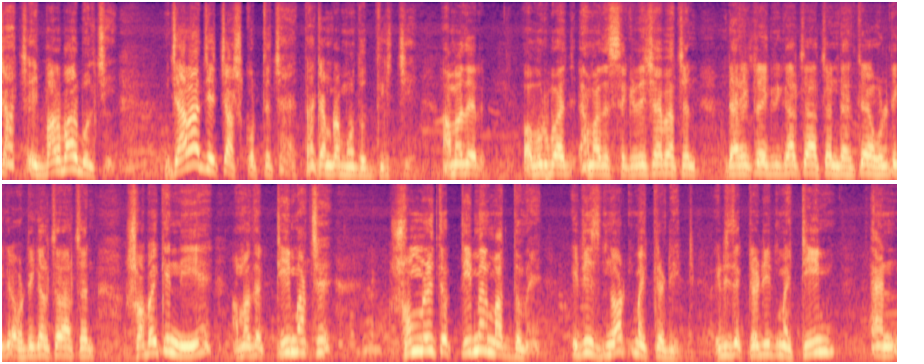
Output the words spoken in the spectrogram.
চাচ্ছি বারবার বলছি, যারা যে চাষ করতে চায়, তাকে আমরা মদত দিচ্ছি। আমাদের অপূর্বা, আমাদের সেক্রেটারি সাহেব আছেন ডাইরেক্টর এগ্রিকালচার আছেন ডাইরেক্টর হর্টিকালচার আছেন, সবাইকে নিয়ে আমাদের টিম আছে। সম্মিলিত টিমের মাধ্যমে it is not my credit it is a credit my team and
